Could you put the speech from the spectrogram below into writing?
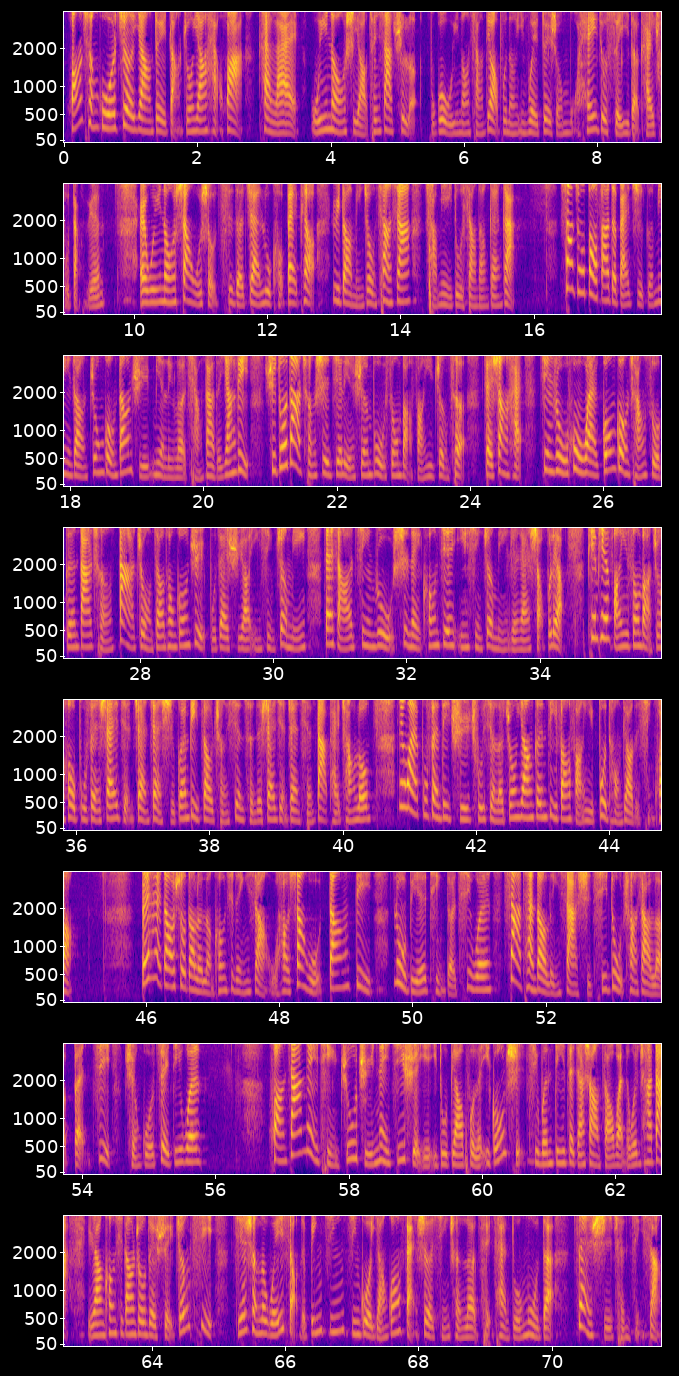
黄成国这样对党中央喊话，看来吴一农是要吞下去了。不过吴一农强调，不能因为对手抹黑就随意的开除党员。而吴一农上午首次的站路口拜票，遇到民众呛虾，场面一度相当尴尬。上周爆发的白纸革命让中共当局面临了强大的压力，许多大城市接连宣布松绑防疫政策。在上海，进入户外公共场所跟搭乘大众交通工具不再需要阴性证明，但想要进入室内空间，阴性证明仍然少不了。偏偏防疫松绑之后，部分筛检站暂时关闭，造成现存的筛检站前大排长龙。另外，部分地区出现了中央跟地方防疫不同调的情况。北海道受到了冷空气的影响，五号上午，当地路别町的气温下探到零下十七度，创下了本季全国最低温。皇家内町朱菊内积雪也一度飙破了一公尺，气温低，再加上早晚的温差大，也让空气当中的水蒸气结成了微小的冰晶，经过阳光反射，形成了璀璨夺目的钻石城景象。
